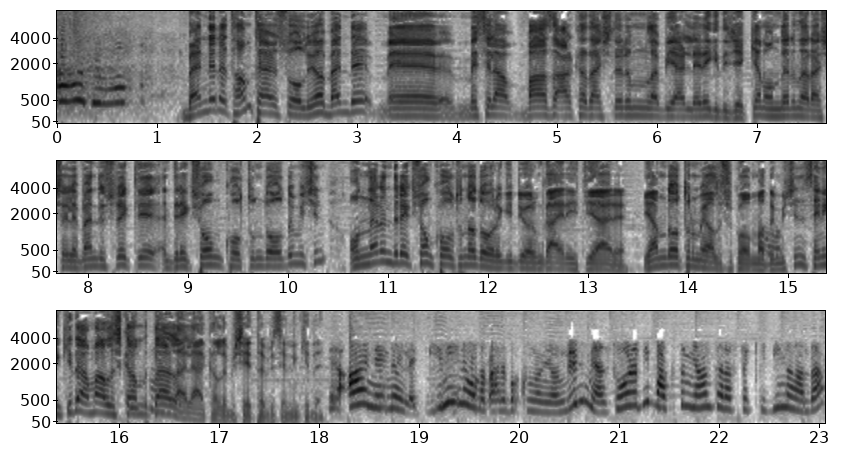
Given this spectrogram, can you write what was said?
hadi. Bende de tam tersi oluyor. Ben de e, mesela bazı arkadaşlarımla bir yerlere gidecekken onların araçlarıyla ben de sürekli direksiyon koltuğunda olduğum için onların direksiyon koltuğuna doğru gidiyorum gayri ihtiyari. Yanında oturmaya alışık olmadığım için. Seninki de ama alışkanlıklarla alakalı bir şey tabii seninki de. E, aynen öyle. Yeni olarak araba kullanıyorum dedim ya. Sonra bir baktım yan taraftaki binada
